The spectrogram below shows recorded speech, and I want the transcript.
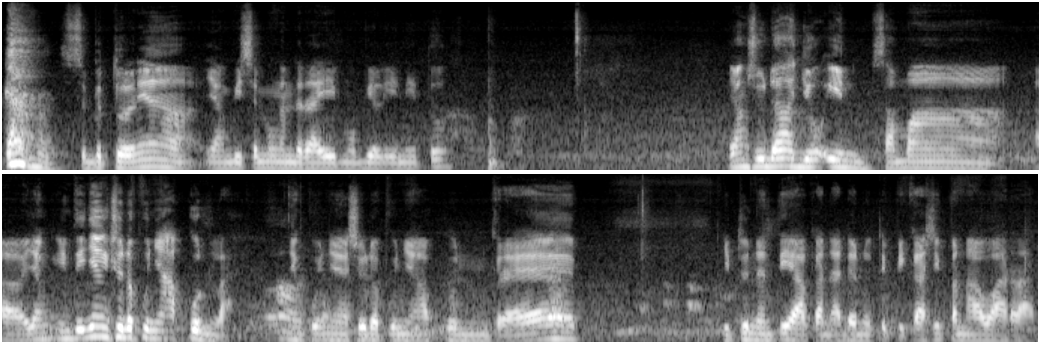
sebetulnya yang bisa mengendarai mobil ini tuh yang sudah join sama eh, yang intinya yang sudah punya akun lah Ah. yang punya sudah punya akun Grab itu nanti akan ada notifikasi penawaran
